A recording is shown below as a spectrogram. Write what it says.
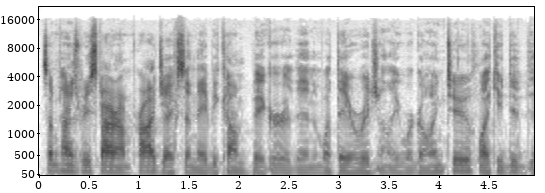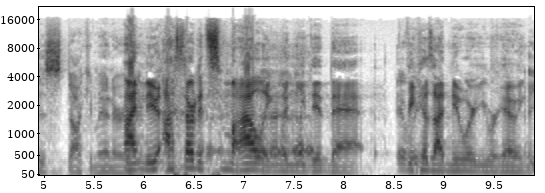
sometimes we start on projects and they become bigger than what they originally were going to. Like you did this documentary. I knew I started smiling when you did that we- because I knew where you were going. you,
